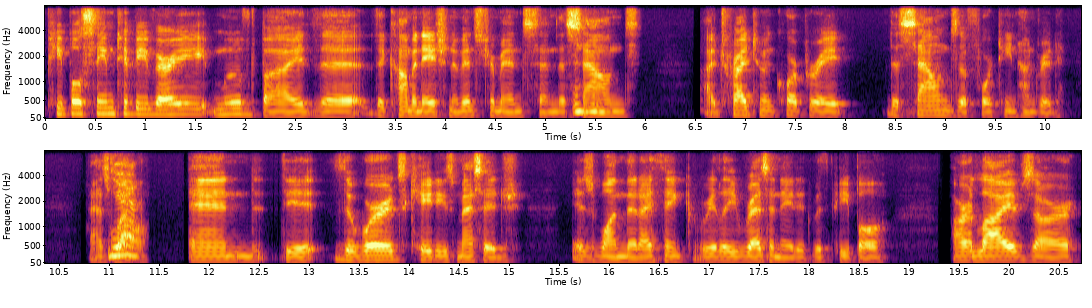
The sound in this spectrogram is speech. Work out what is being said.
People seem to be very moved by the the combination of instruments and the mm-hmm. sounds. Mm-hmm. I tried to incorporate the sounds of 1400 as yeah. well, and the the words Katie's message is one that I think really resonated with people. Our lives are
